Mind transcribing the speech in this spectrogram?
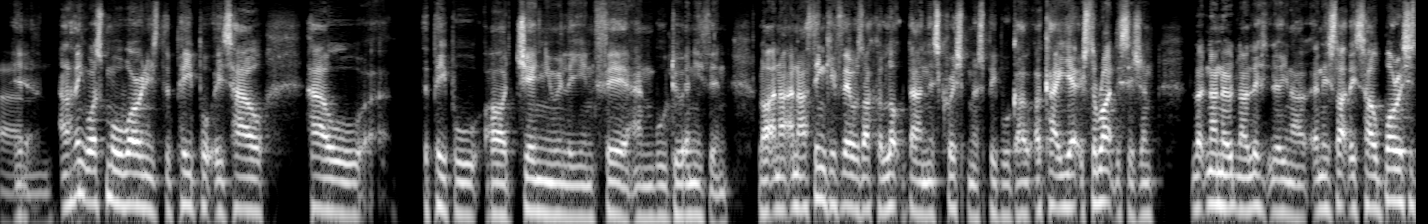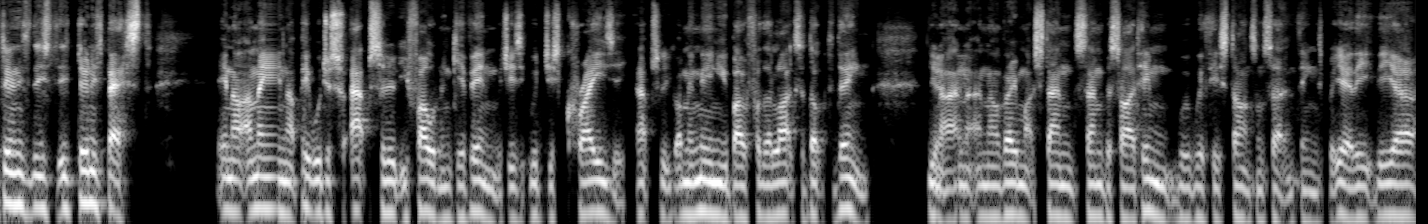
um, yeah. and i think what's more worrying is the people is how how uh, the people are genuinely in fear and will do anything. Like, and I, and I think if there was like a lockdown this Christmas, people go, okay, yeah, it's the right decision. Like, no, no, no, you know. And it's like this whole Boris is doing his, he's doing his best, you know, I mean, like people just absolutely fold and give in, which is which is crazy. Absolutely. I mean, me and you both are the likes of Dr. Dean, you yeah. know, and, and I very much stand stand beside him with, with, his stance on certain things. But yeah, the the uh,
